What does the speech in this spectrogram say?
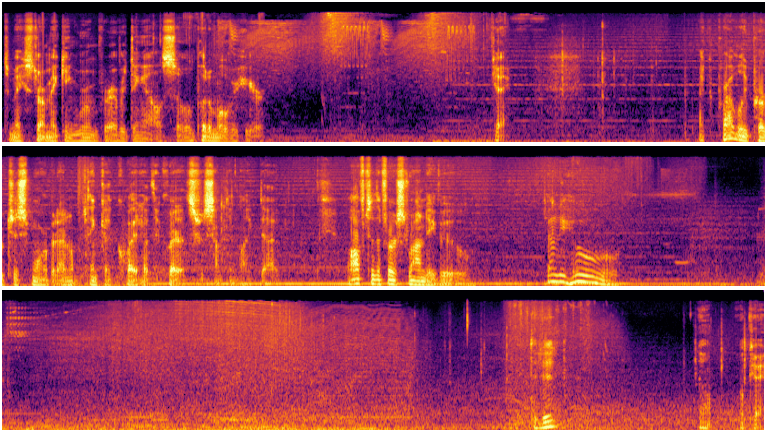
to make start making room for everything else. So we'll put them over here. Okay. I could probably purchase more, but I don't think I quite have the credits for something like that. Off to the first rendezvous. Tally ho! Did it? No. Okay,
